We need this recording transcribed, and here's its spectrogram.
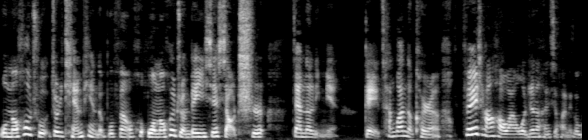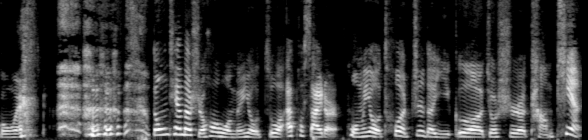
我们后厨就是甜品的部分，会我们会准备一些小吃在那里面给参观的客人，非常好玩。我真的很喜欢那个工位。冬天的时候，我们有做 apple cider，我们有特制的一个就是糖片，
